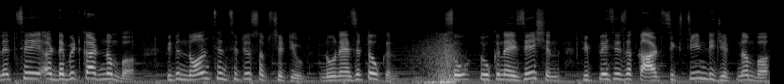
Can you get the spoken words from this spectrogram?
let's say a debit card number, with a non-sensitive substitute known as a token. So, tokenization replaces a card's 16-digit number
